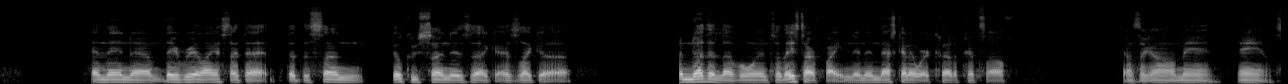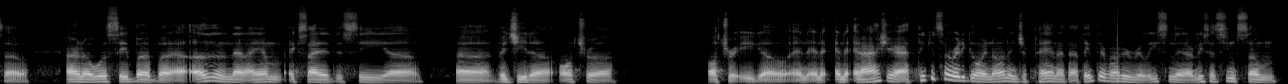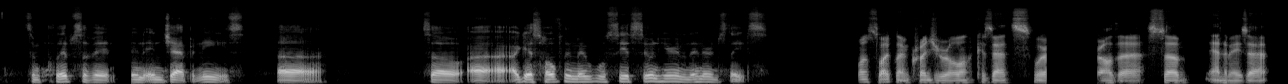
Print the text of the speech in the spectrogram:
and then um, they realize like that that the son Goku's son is like is like a another level, and so they start fighting, and then that's kind of where cut cuts off. I was like, oh man, damn. So I don't know, we'll see. But but uh, other than that, I am excited to see uh, uh, Vegeta Ultra Ultra Ego, and and and, and actually, I think it's already going on in Japan. I, th- I think they're already releasing it, or at least I've seen some some clips of it in in Japanese. Uh, so uh, I guess hopefully maybe we'll see it soon here in the United States. Most likely on Crunchyroll because that's where all the sub animes at.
